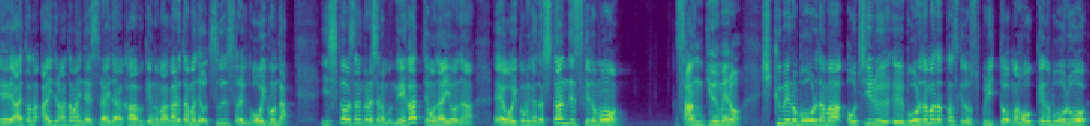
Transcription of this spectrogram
えー、相手の相手の頭にないスライダーカーブ系の曲がる球で2ストライクで追い込んだ。石川さんからしたらもう願ってもないような、えー、追い込み方したんですけども3球目の低めのボール球落ちる、え、ボール球だったんですけどスプリット、まあ、ホッケーのボールを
